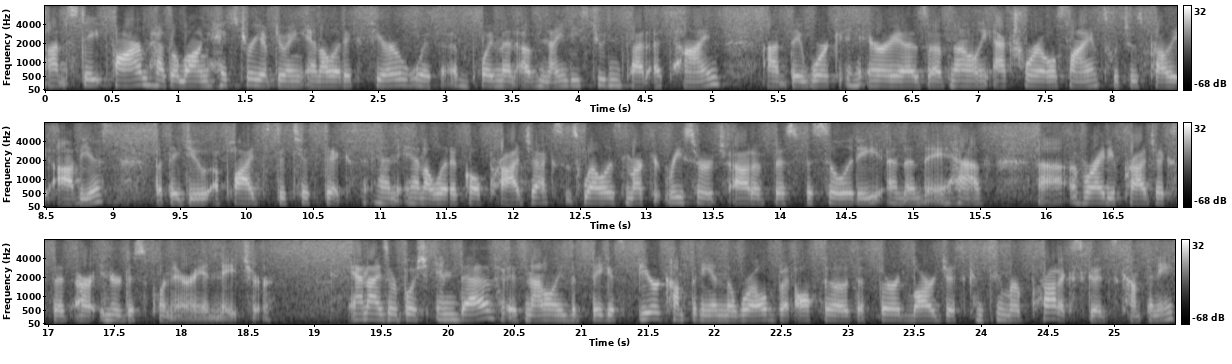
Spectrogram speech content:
Um, State Farm has a long history of doing analytics here with employment of 90 students at a time. Um, they work in areas of not only actuarial science, which is probably obvious, but they do applied statistics and analytical projects as well as market research out of this facility. And then they have uh, a variety of projects that are interdisciplinary in nature. Anheuser-Busch InBev is not only the biggest beer company in the world, but also the third largest consumer products goods company.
